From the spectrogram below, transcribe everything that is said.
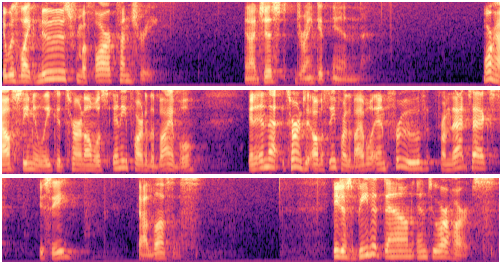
It was like news from a far country, and I just drank it in. Moorhouse seemingly could turn almost any part of the Bible And in that, turn to almost any part of the Bible and prove from that text, you see, God loves us. He just beat it down into our hearts.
